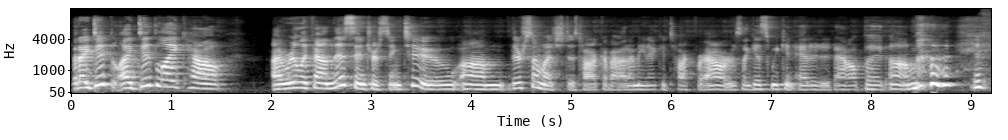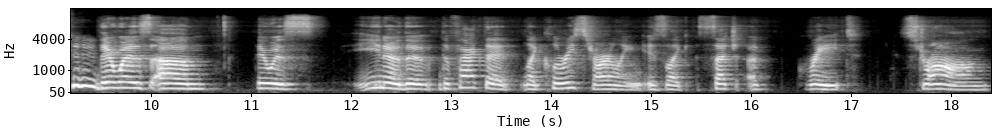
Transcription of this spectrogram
But I did. I did like how. I really found this interesting too. Um, there's so much to talk about. I mean, I could talk for hours. I guess we can edit it out. But um, there was um, there was you know the the fact that like Clarice Starling is like such a great, strong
